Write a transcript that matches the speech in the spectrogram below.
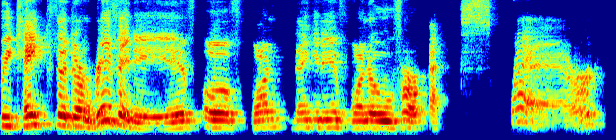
We take the derivative of one negative one over x squared.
